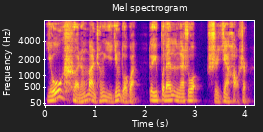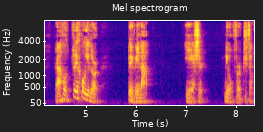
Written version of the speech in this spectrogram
有可能曼城已经夺冠，对于布莱顿来说是一件好事。然后最后一轮对维拉，也是六分之争。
